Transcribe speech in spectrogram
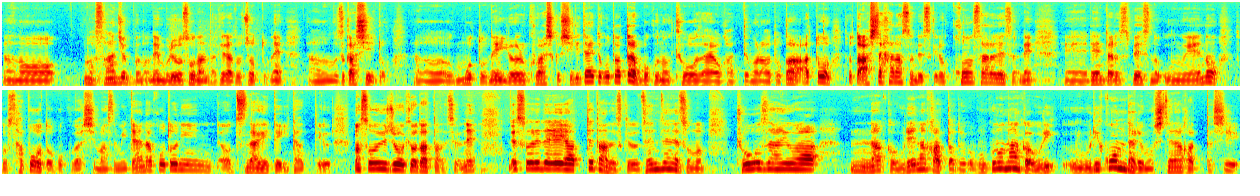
あの、まあ、30分のね、無料相談だけだとちょっとね、あの難しいと。あのもっとね、いろいろ詳しく知りたいってことだったら僕の教材を買ってもらうとか、あと、ちょっと明日話すんですけど、コンサルですよね。えー、レンタルスペースの運営のそうサポートを僕がしますみたいなことにつなげていたっていう、まあ、そういう状況だったんですよね。で、それでやってたんですけど、全然ね、その教材は、なんか売れなかったというか、僕のなんか売り、売り込んだりもしてなかったし、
